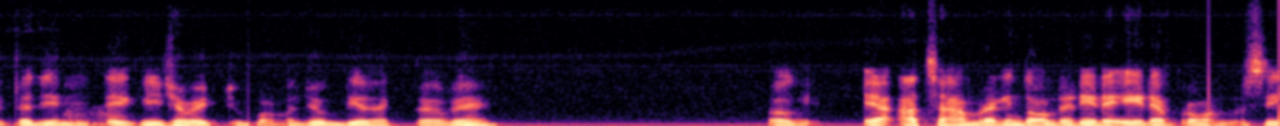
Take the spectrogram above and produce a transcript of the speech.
একটা জিনিস দেখি সবাই একটু মনোযোগ দিয়ে রাখতে হবে। ওকে আচ্ছা আমরা কিন্তু অলরেডি এটা এটা প্রমাণ করছি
